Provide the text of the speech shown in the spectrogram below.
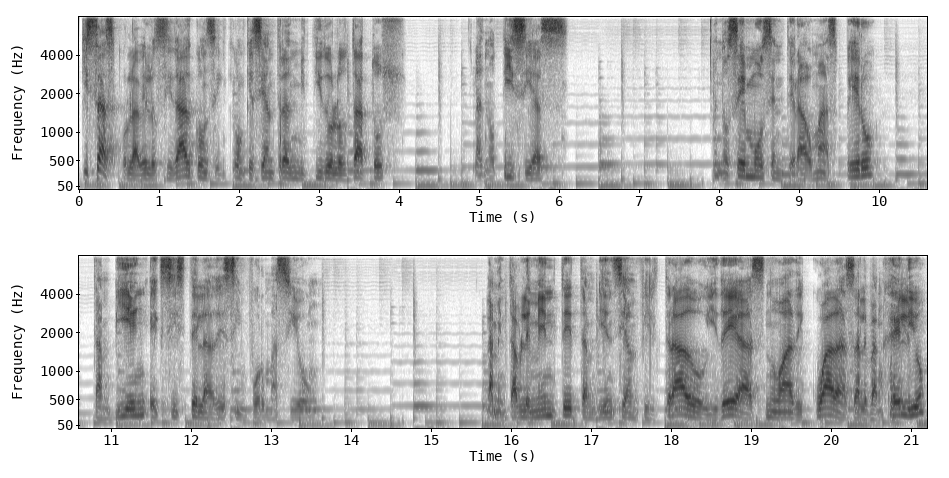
Quizás por la velocidad con, que se han transmitido los datos, las noticias, nos hemos enterado más, pero también existe la desinformación. Lamentablemente también se han filtrado ideas no adecuadas al Evangelio,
